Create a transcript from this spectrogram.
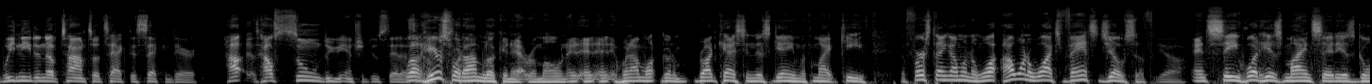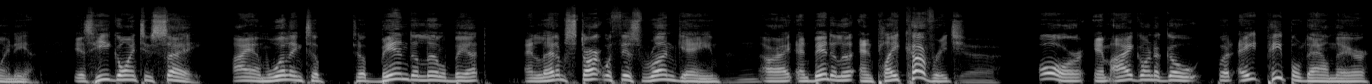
we need enough time to attack this secondary. How how soon do you introduce that? As Well, here's what I'm looking at, Ramon, and, and, and when I'm going to broadcast in this game with Mike Keith, the first thing I'm going to wa- I want to watch Vance Joseph Yeah. and see what his mindset is going in. Is he going to say, "I am willing to to bend a little bit and let him start with this run game, mm-hmm. all right, and bend a little and play coverage, Yeah. or am I going to go put eight people down there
